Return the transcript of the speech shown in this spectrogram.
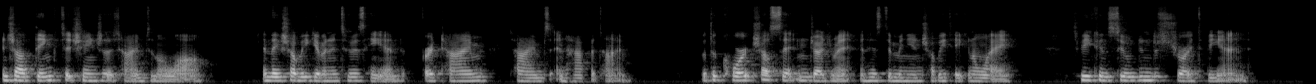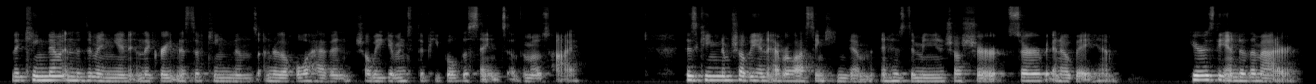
and shall think to change the times in the law, and they shall be given into his hand for a time, times, and half a time. But the court shall sit in judgment, and his dominion shall be taken away, to be consumed and destroyed to the end. The kingdom and the dominion and the greatness of kingdoms under the whole heaven shall be given to the people of the saints of the Most High. His kingdom shall be an everlasting kingdom, and his dominion shall serve and obey him. Here is the end of the matter.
